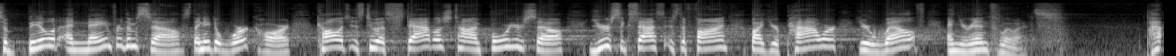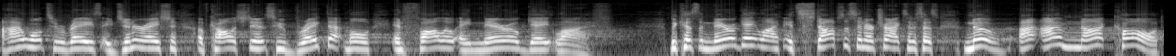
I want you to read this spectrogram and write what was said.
to build a name for themselves. They need to work hard. College is to establish time for yourself. Your success is defined by your power, your wealth, and your influence. But I want to raise a generation of college students who break that mold and follow a narrow gate life. Because the narrow gate life, it stops us in our tracks and it says, No, I, I am not called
